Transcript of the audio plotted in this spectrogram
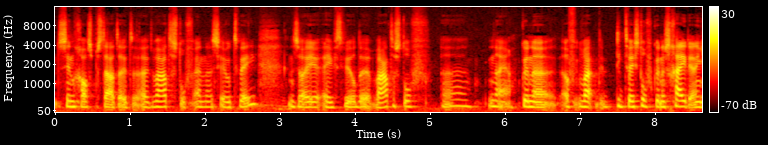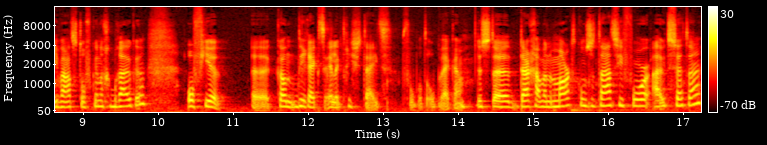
zingas bestaat uit, uit waterstof en uh, CO2. En dan zou je eventueel de waterstof, nou ja, kunnen, of die twee stoffen kunnen scheiden en je waterstof kunnen gebruiken. Of je uh, kan direct elektriciteit bijvoorbeeld opwekken. Dus daar gaan we een marktconcentratie voor uitzetten,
